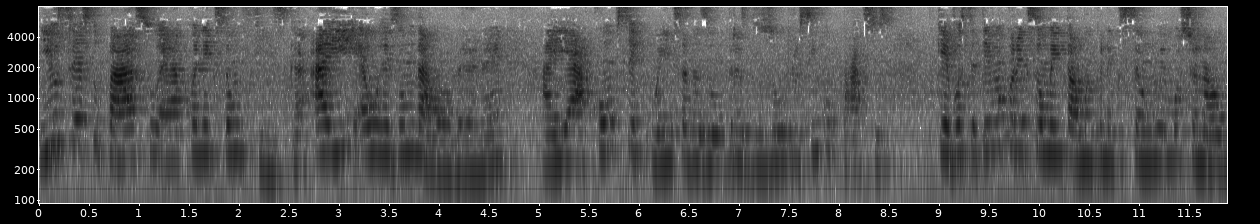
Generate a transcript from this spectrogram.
E o sexto passo é a conexão física. Aí é o resumo da obra, né? Aí é a consequência das outras dos outros cinco passos. Porque você tem uma conexão mental, uma conexão emocional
